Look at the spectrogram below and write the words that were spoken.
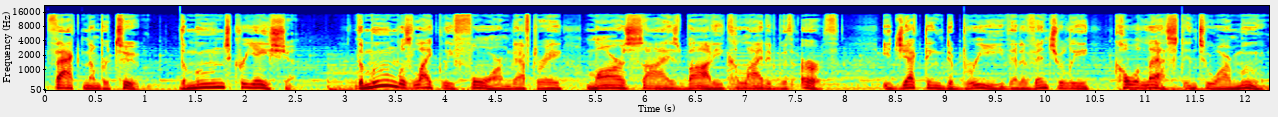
Fact number two. The Moon's creation. The Moon was likely formed after a Mars-sized body collided with Earth, ejecting debris that eventually coalesced into our Moon.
